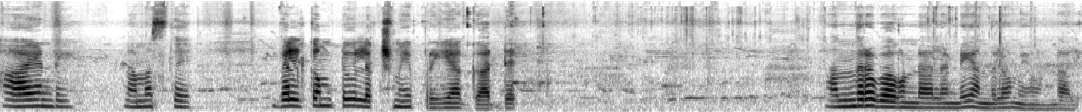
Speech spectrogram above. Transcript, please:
హాయ్ అండి. నమస్తే. Welcome to Lakshmi Priya garden. అందరూ బాగుండాలండి అందులో మేము ఉండాలి.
